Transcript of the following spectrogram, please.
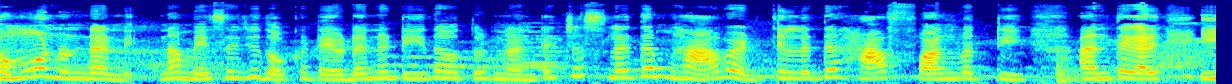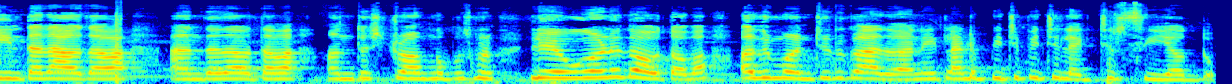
గమ్మున ఉండండి నా మెసేజ్ ఇది ఒకటి ఎవడైనా టీ తాగుతుండంటే just let them have it let them have fun with tea అంతేగాని ఇంత తాగుతావా? అంత తాగుతావా? అంత స్ట్రాంగ్గా పూసుకుని లేవుగానే తాగుతావా? అది మంచిది కాదు అని ఇట్లాంటి పిచ్చి పిచ్చి లెక్చర్స్ ఇవ్వద్దు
